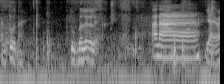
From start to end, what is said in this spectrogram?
หันตูดหน่อยตูดเบลเลอร์เลยอะอานาใหญ่ไหม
